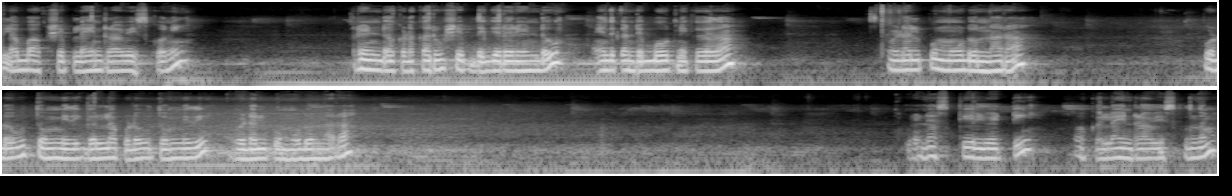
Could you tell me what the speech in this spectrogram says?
ఇలా బాక్స్ షేప్ లైన్ డ్రా వేసుకొని రెండు అక్కడ కరువు షేప్ దగ్గర రెండు ఎందుకంటే బోట్ నెక్ కదా. వెడల్పు మూడున్నర పొడవు తొమ్మిది గల్ల పొడవు తొమ్మిది వెడల్పు మూడున్నర. స్కేల్ పెట్టి ఒక లైన్ డ్రా వేసుకుందాం.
